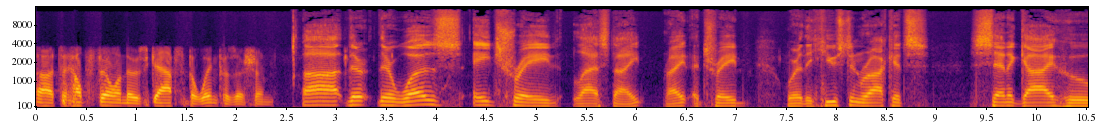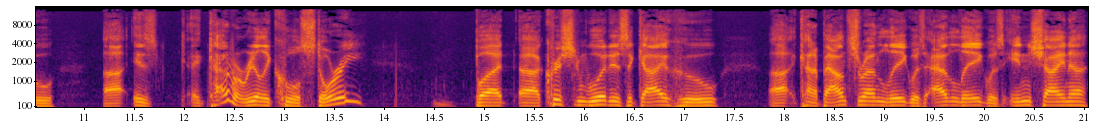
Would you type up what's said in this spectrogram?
uh, to help fill in those gaps at the wing position. Uh, there, there was a trade last night, right? A trade where the Houston Rockets sent a guy who uh, is kind of a really cool story, but uh, Christian Wood is a guy who uh, kind of bounced around the league, was out of the league, was in China,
